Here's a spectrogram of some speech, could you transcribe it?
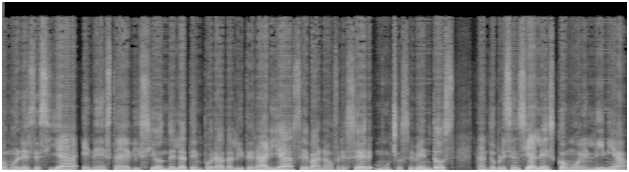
Como les decía, en esta edición de la temporada literaria se van a ofrecer muchos eventos, tanto presenciales como en línea.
